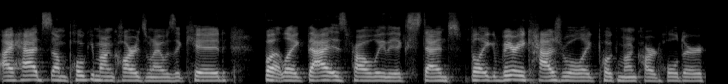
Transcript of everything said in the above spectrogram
I had some Pokemon cards when I was a kid, but like that is probably the extent. But like very casual like Pokemon card holder,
